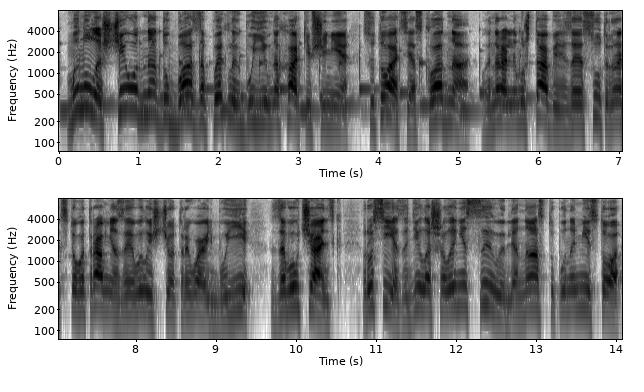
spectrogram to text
Минула ще одна доба запеклих боїв на Харківщині. Ситуація складна. В генеральному штабі ЗСУ 13 травня заявили, що тривають бої за Вовчанськ. Росія заділа шалені сили для наступу на місто.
